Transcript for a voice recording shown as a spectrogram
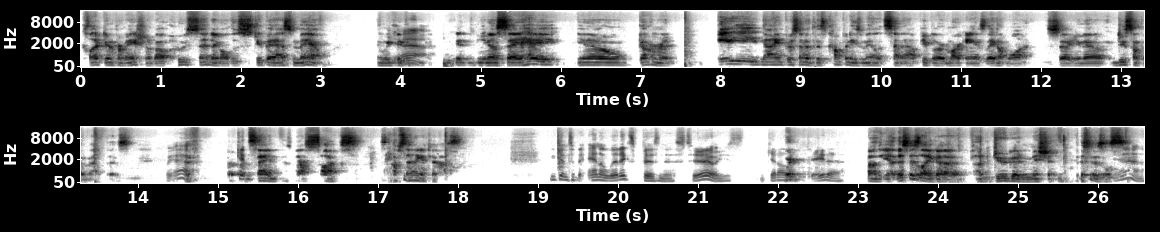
collect information about who's sending all this stupid ass mail. And we could, Yeah. we could, you know, say, hey, you know, government, 89% of this company's mail that's sent out, people are marking as they don't want. So, you know, do something about this. yeah, Get- I'm saying this mail sucks. Stop sending it to us. you get into the analytics business too. You get all We're- the data. Oh yeah, this is like a, a do good mission. This is Yeah.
